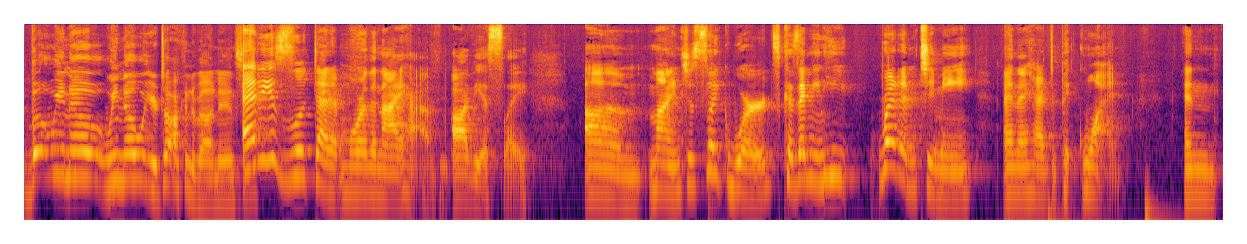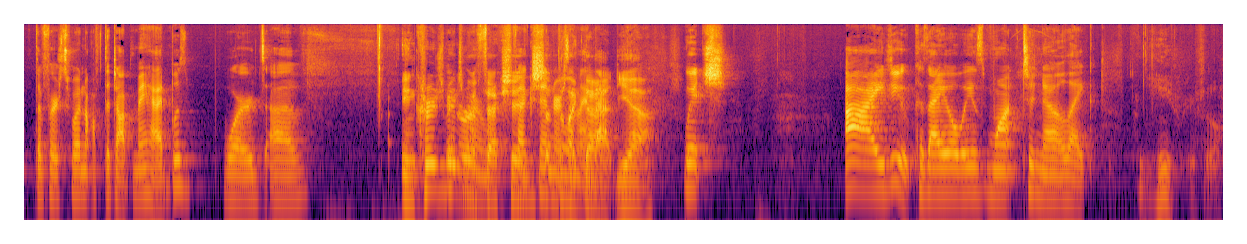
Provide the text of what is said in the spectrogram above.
but we know we know what you're talking about, Nancy. Eddie's looked at it more than I have, obviously. Um, mine's just like words, because I mean, he read them to me, and I had to pick one. And the first one off the top of my head was words of, encouragement or Encouragement or affection, affection or something, like something like that. that. Yeah. which I do, because I always want to know, like, You need a refill.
